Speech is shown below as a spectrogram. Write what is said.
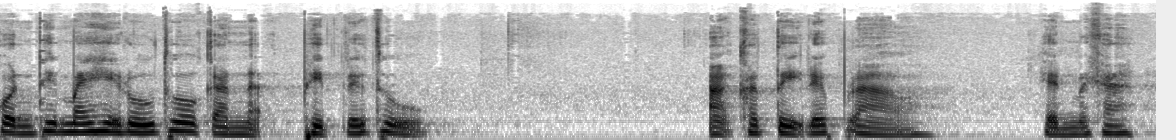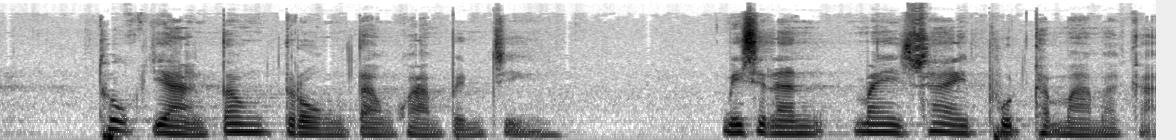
คนที่ไม่ให้รู้ทั่วกันน่ะผิดหรือถูก อคติหรือเปล่า เห็นไหมคะ ทุกอย่างต้องตรงตามความเป็นจริงมิฉะนั้นไม่ใช่พุทธมามกะ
